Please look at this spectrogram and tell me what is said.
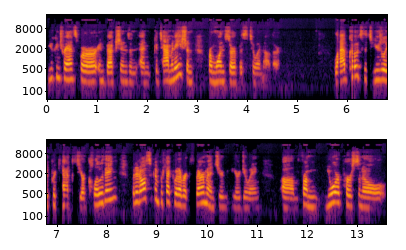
you can transfer infections and, and contamination from one surface to another. Lab coats, this usually protects your clothing, but it also can protect whatever experiments you're, you're doing um, from your personal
